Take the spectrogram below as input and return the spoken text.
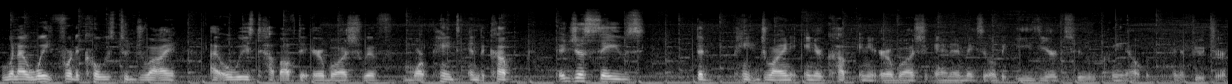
When I wait for the coats to dry, I always top off the airbrush with more paint in the cup. It just saves the paint drying in your cup in your airbrush and it makes it a little bit easier to clean out in the future.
